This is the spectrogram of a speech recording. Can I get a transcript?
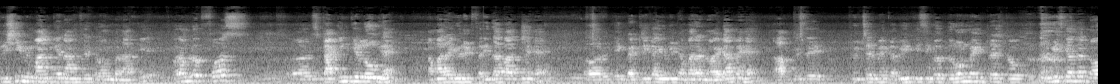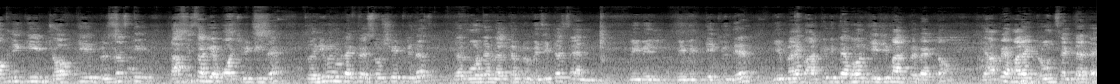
कृषि विमान के नाम से ड्रोन बनाती है और हम लोग फ़र्स्ट स्टार्टिंग के लोग हैं। हमारा यूनिट फरीदाबाद में है और एक बैटरी का यूनिट हमारा नोएडा में है। आप जैसे फ्यूचर में कभी किसी को ड्रोन में इंटरेस्ट हो क्योंकि इसके अंदर नौकरी की जॉब की बिज़नेस की काफ़ी सारी अपॉर्चुनिटीज़ हैं। तो anyone would like to associate with us you are more than welcome to visit us and we will we will take you there ये मैं भारतीय विद्या भवन केजी मार्ग पे बैठता हूँ। यहाँ पे हमारा एक ड्रोन सेंटर है।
